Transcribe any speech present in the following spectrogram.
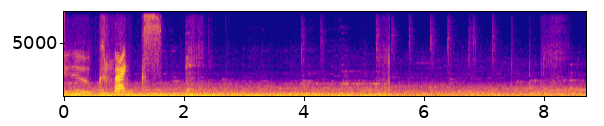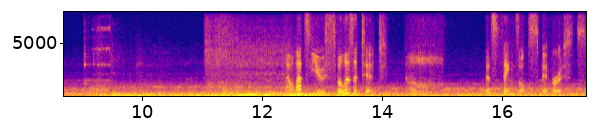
Ooh, cranks. That's useful, isn't it? There's things on spit roasts.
